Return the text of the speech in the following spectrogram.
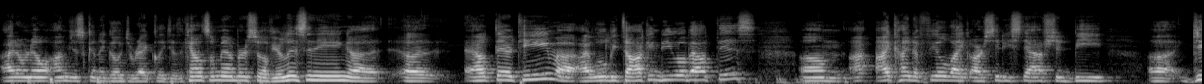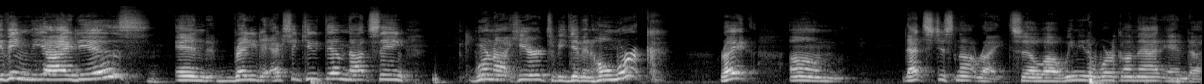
I don't know. I'm just going to go directly to the council members. So if you're listening uh, uh, out there, team, uh, I will be talking to you about this. Um, I, I kind of feel like our city staff should be uh, giving the ideas and ready to execute them, not saying we're not here to be given homework, right? Um, that's just not right. So uh, we need to work on that, and uh,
